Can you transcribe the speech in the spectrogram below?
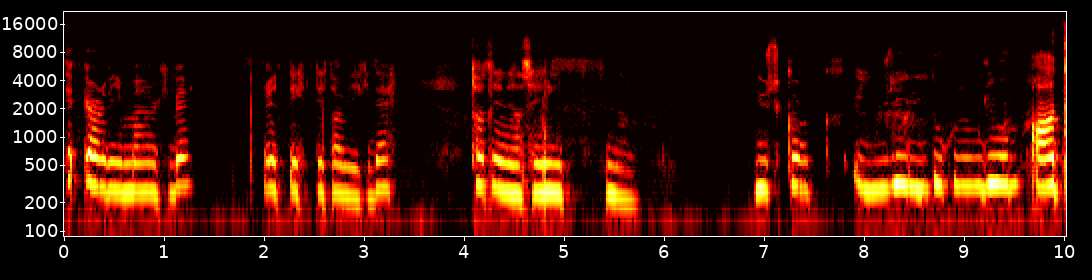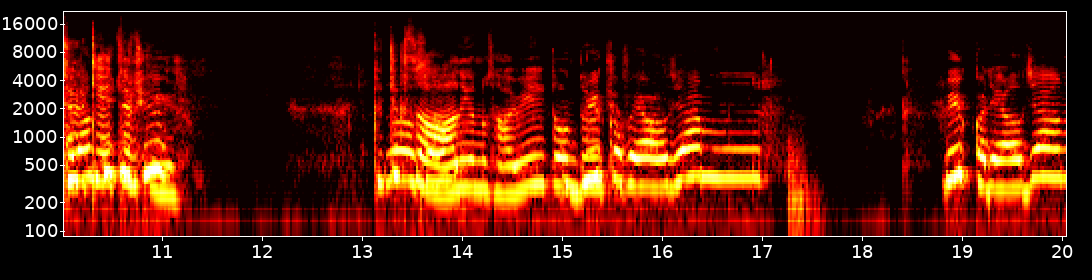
Tekrar diyeyim ben rakibe. Reddetti tabii ki de. Tottenham seni gitsin. 140 159. yum. Aa Türkiye Türkiye. Küçük Nasıl? sağ Yunus abi. Büyük Dondurucu. kafayı alacağım. Büyük kaleyi alacağım.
